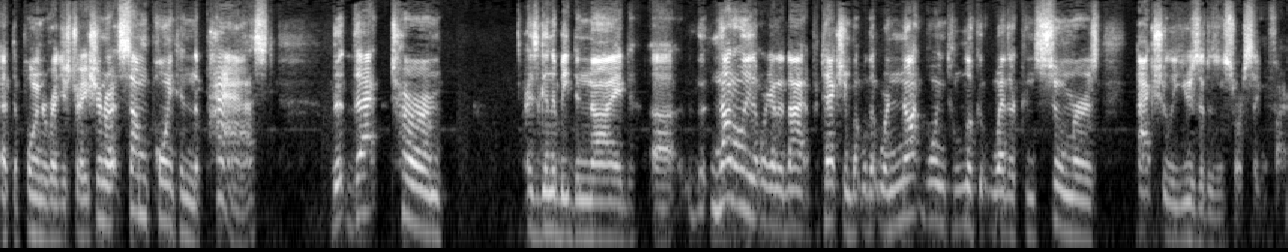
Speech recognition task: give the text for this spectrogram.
at the point of registration or at some point in the past, that that term is going to be denied, uh, not only that we're going to deny it protection, but that we're not going to look at whether consumers actually use it as a source signifier.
